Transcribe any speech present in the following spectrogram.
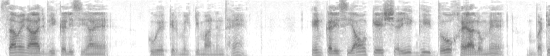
سامن آج بھی کلیسیاں کوہ کرمل کی مانند ہیں۔ ان کلیسیاں کے شریک بھی دو خیالوں میں بٹے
